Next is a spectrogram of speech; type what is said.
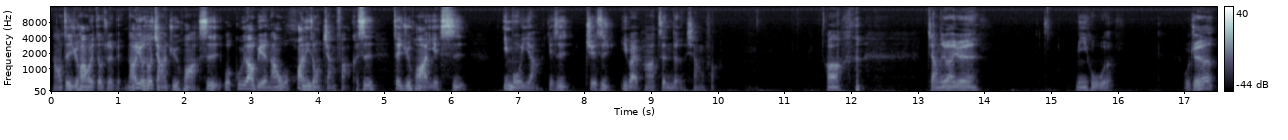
然后这句话会得罪别人。然后有时候讲一句话是我顾虑到别人，然后我换了一种讲法，可是这句话也是一模一样，也是绝是一百趴真的想法。好，讲的越来越迷糊了。我觉得，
